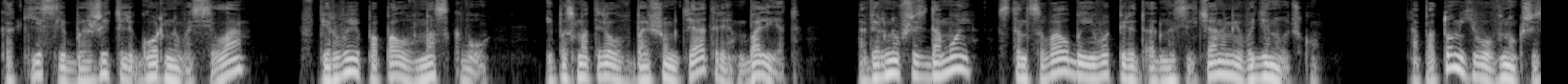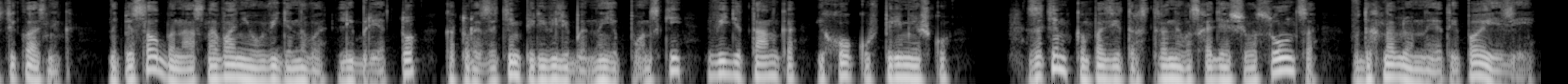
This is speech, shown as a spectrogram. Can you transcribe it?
как если бы житель горного села Впервые попал в Москву и посмотрел в Большом театре балет, а вернувшись домой, станцевал бы его перед односельчанами в одиночку. А потом его внук-шестиклассник написал бы на основании увиденного либретто, которое затем перевели бы на японский в виде танка и хоку вперемешку. Затем композитор «Страны восходящего солнца», вдохновленный этой поэзией,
